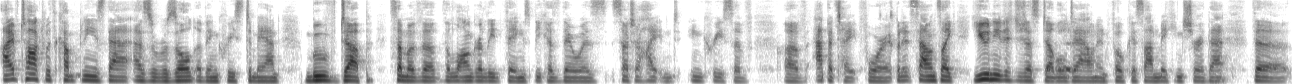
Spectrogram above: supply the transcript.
I've talked with companies that, as a result of increased demand, moved up some of the, the longer lead things because there was such a heightened increase of, of appetite for it. But it sounds like you needed to just double down and focus on making sure that the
